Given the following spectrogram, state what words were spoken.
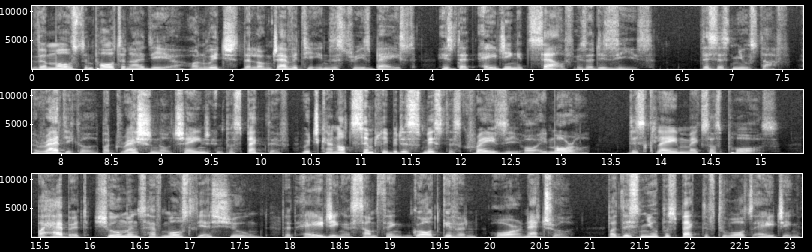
The most important idea on which the longevity industry is based is that aging itself is a disease. This is new stuff, a radical but rational change in perspective, which cannot simply be dismissed as crazy or immoral. This claim makes us pause. By habit, humans have mostly assumed that aging is something God given or natural. But this new perspective towards aging,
